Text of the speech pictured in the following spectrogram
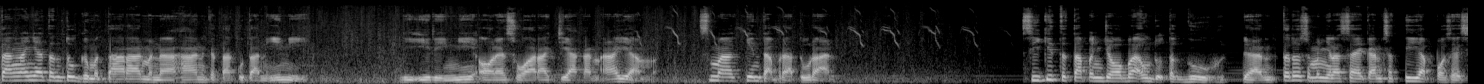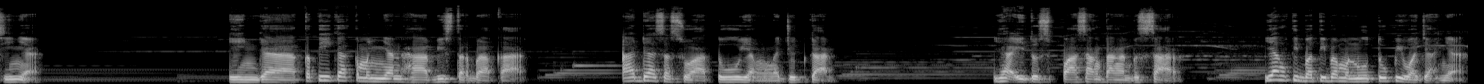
Tangannya tentu gemetaran menahan ketakutan ini, diiringi oleh suara ciakan ayam semakin tak beraturan. Sigit tetap mencoba untuk teguh dan terus menyelesaikan setiap posesinya. Hingga ketika kemenyan habis terbakar Ada sesuatu yang mengejutkan Yaitu sepasang tangan besar Yang tiba-tiba menutupi wajahnya.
